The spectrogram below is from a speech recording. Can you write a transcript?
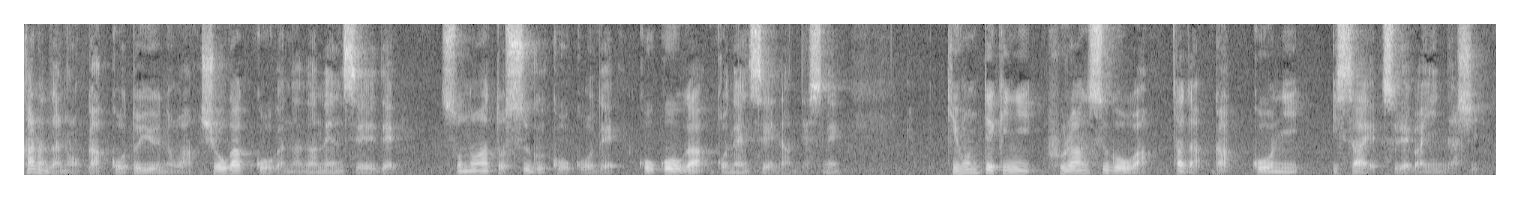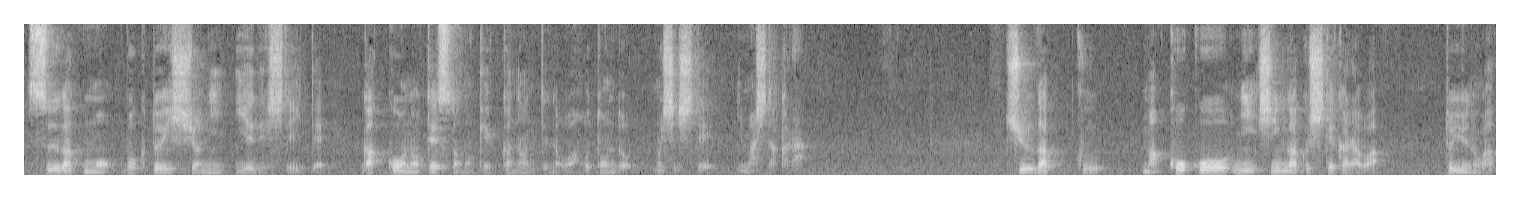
カナダの学校というのは小学校が7年生でその後すぐ高校で高校が5年生なんですね。基本的にフランス語はただ学校にいさえすればいいんだし数学も僕と一緒に家でしていて学校のテストの結果なんてのはほとんど無視していましたから。中学まあ高校に進学してからはというのが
